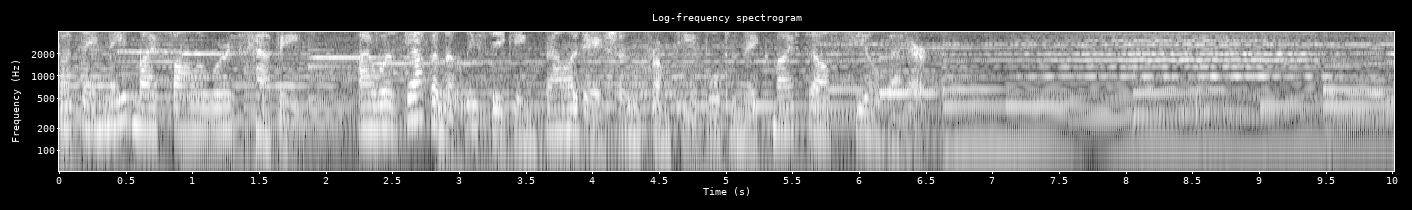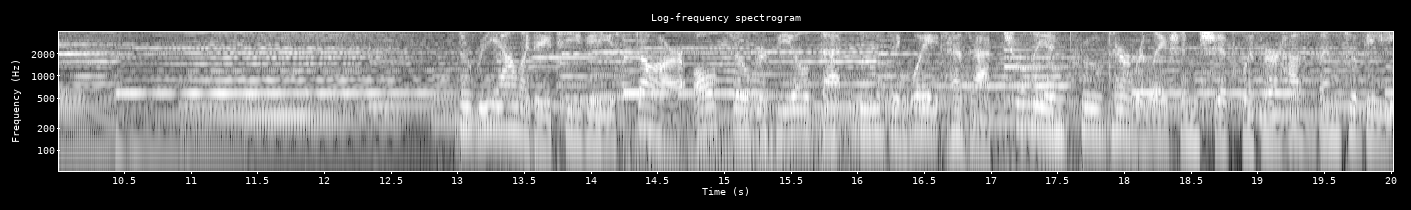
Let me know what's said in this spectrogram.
But they made my followers happy. I was definitely seeking validation from people to make myself feel better. The reality TV star also revealed that losing weight has actually improved her relationship with her husband-to-be.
